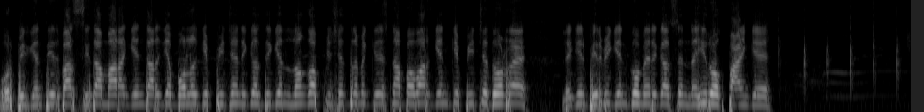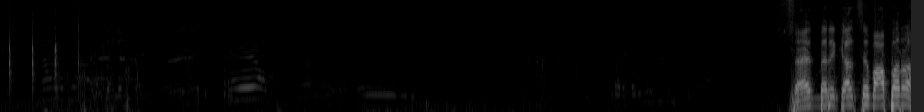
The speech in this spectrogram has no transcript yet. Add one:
और फिर गेंद इस बार सीधा मारा, गेंद आ रही है बॉलर के पीछे निकलती गेंद लॉन्ग ऑफ़ के क्षेत्र में कृष्णा पवार गेंद के पीछे दौड़ रहे हैं, लेकिन फिर भी गेंद को मेरे ख्याल से नहीं रोक पाएँगे। शायद मेरे ख्याल से वहाँ पर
